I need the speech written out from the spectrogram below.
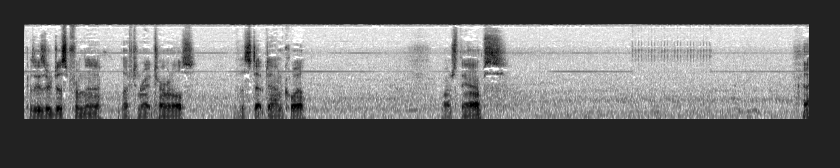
Because these are just from the left and right terminals the step down coil. Watch the amps.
